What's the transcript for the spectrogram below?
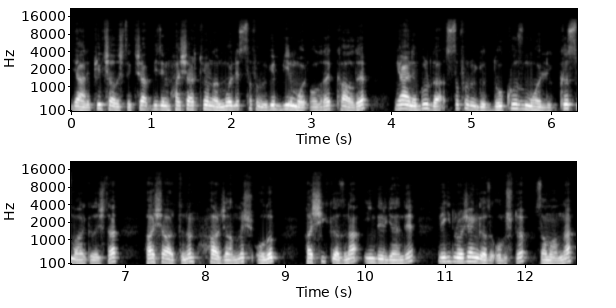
Yani pil çalıştıkça bizim H artı iyonların molü 0,1 mol olarak kaldı. Yani burada 0,9 mollük kısmı arkadaşlar H harcanmış olup H2 gazına indirgendi ve hidrojen gazı oluştu zamanla.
